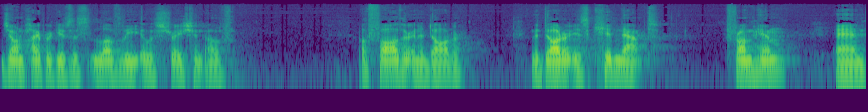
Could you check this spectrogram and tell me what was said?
John Piper gives this lovely illustration of a father and a daughter. The daughter is kidnapped from him, and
